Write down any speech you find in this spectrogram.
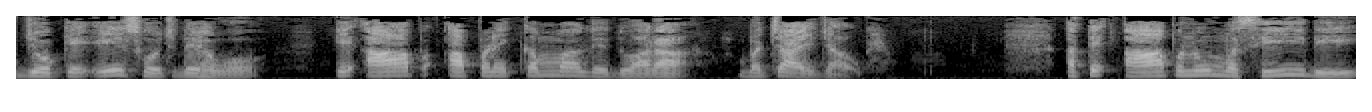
ਜੋ ਕਿ ਇਹ ਸੋਚਦੇ ਹੋਵੋ ਕਿ ਆਪ ਆਪਣੇ ਕੰਮਾਂ ਦੇ ਦੁਆਰਾ ਬਚਾਏ ਜਾਓਗੇ। ਅਤੇ ਆਪ ਨੂੰ ਮਸੀਹ ਦੀ,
